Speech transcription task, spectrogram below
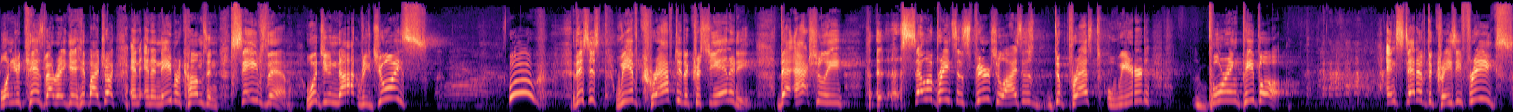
one of your kids about ready to get hit by a truck and, and a neighbor comes and saves them, would you not rejoice? Woo! This is, we have crafted a Christianity that actually uh, celebrates and spiritualizes depressed, weird, boring people instead of the crazy freaks.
